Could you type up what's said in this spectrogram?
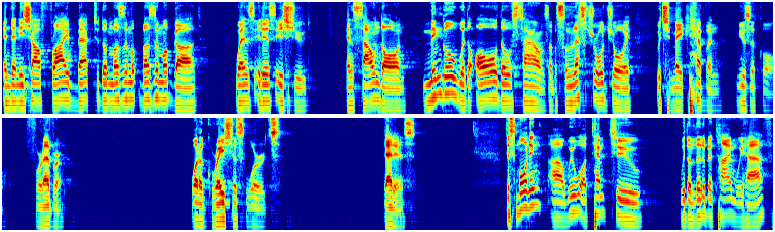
and then he shall fly back to the bosom of God, whence it is issued, and sound on, mingle with all those sounds of celestial joy which make heaven musical forever. What a gracious words that is. This morning, uh, we will attempt to, with a little bit of time we have,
